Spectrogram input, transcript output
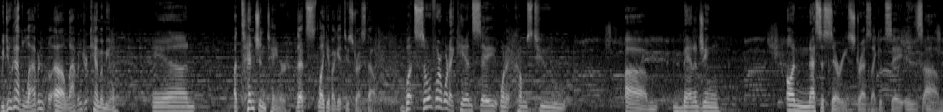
we do have lavender, uh, lavender chamomile and a tension tamer. That's like if I get too stressed out. But so far, what I can say when it comes to um, managing unnecessary stress, I could say, is um,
